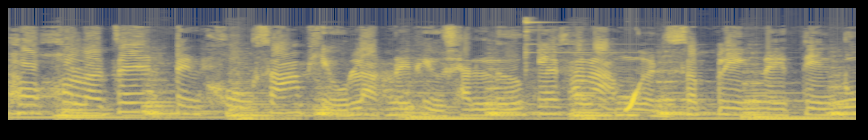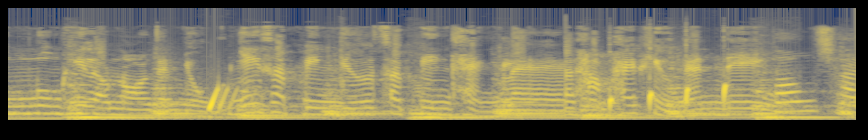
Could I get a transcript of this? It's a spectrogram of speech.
เพราะคอลลาเจนเป็นโครงสร้างผิวหลักในผิวชั้นลึกลักษณะเหมือนสปริงในเตียงนุ่มๆที่เรานอนกันอยู่ยิ่งสปริงเยอะสปริงแข็งแรงจะทำให้ผิวแน่นเด้งต้องใช้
